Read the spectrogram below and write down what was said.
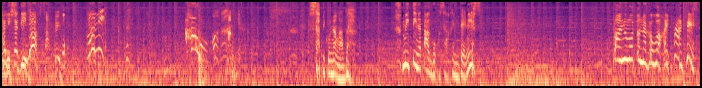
Halika dito! Sabi ko, Mami! come here. Sabi ko na nga ba, may tinatago ka sa akin, Venice. Paano mo to nagawa kay Francis?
